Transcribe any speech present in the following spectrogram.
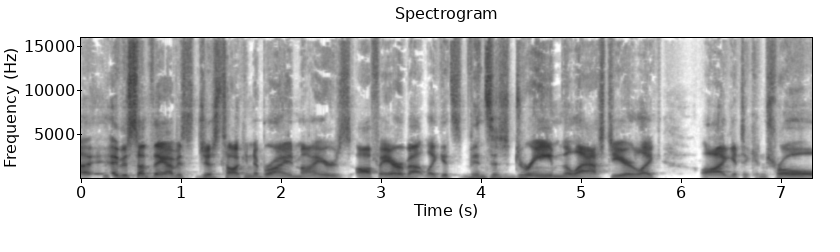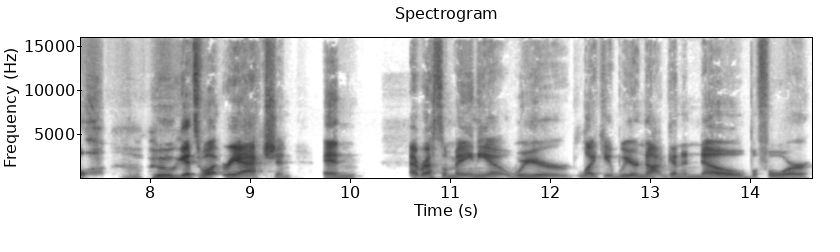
Uh, it was something I was just talking to Brian Myers off air about. Like it's Vince's dream the last year. Like, oh, I get to control who gets what reaction, and at WrestleMania, we're like we're not going to know before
